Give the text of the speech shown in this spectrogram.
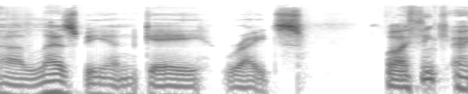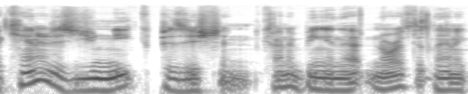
uh, lesbian, gay rights? Well, I think uh, Canada's unique position, kind of being in that North Atlantic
